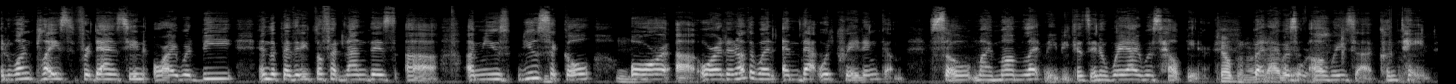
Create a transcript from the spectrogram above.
in one place for dancing or I would be in the Pedrito Fernandez uh, a mus- musical or uh, or at another one and that would create income. So my mom let me because in a way I was helping her. Helping her, But I was course. always uh, contained.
